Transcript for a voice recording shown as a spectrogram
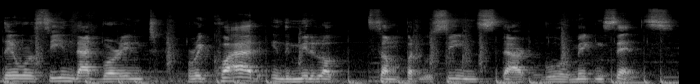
there were scenes that weren't required in the middle of some particular scenes that were making sense.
